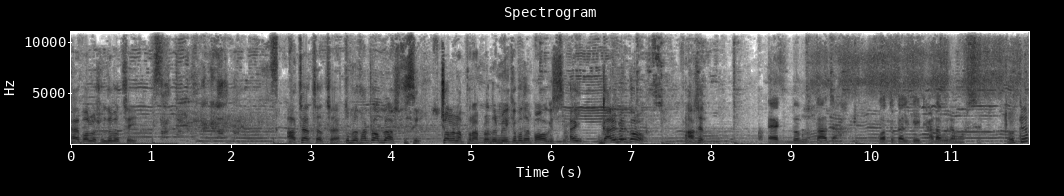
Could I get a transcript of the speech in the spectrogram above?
হ্যাঁ বলো শুনতে পাচ্ছি। আচ্ছা আচ্ছা আচ্ছা। তোমরা থাকো আমরা আসতেছি। চলেন আপনারা আপনাদের মেয়েকে বোধহয় পাওয়া গেছে। এই গাড়ি বের করো। আসেন। একদম তাজা গতকালকে এই ঠাডা ঘুরে মরছে Okay,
